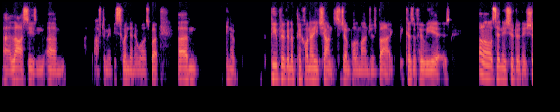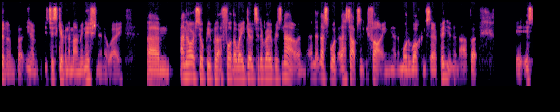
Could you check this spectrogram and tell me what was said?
uh, last season, um, after maybe Swindon it was. But um, you know, people are going to pick on any chance to jump on the manager's back because of who he is. And I'm not saying they should or they shouldn't, but you know, it's just giving them ammunition in a way. Um, and there are still people that thought that way go to the Rovers now, and, and that's what that's absolutely fine. You know, they're more than welcome to their opinion in that. But it's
